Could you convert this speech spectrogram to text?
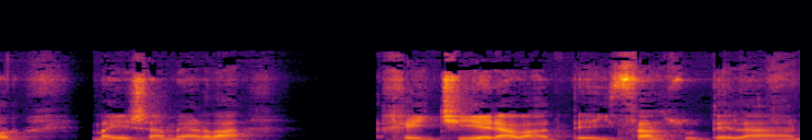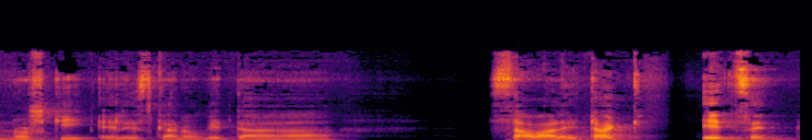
hor bai esan behar da jeitxiera bat izan zutela noski, elezkanok eta zabaletak etzen.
